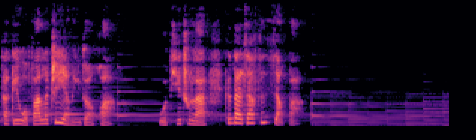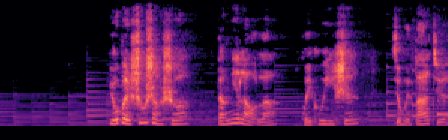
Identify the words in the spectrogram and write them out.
他给我发了这样一段话，我贴出来跟大家分享吧。有本书上说，等你老了，回顾一生，就会发觉，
